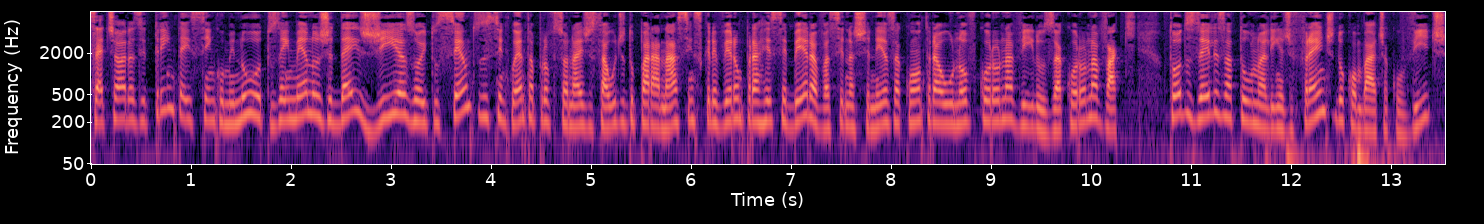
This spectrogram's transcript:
7 horas e 35 minutos. Em menos de 10 dias, 850 profissionais de saúde do Paraná se inscreveram para receber a vacina chinesa contra o novo coronavírus, a Coronavac. Todos eles atuam na linha de frente do combate à Covid.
